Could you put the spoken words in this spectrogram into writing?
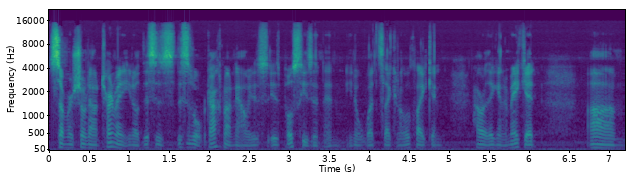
summer showdown tournament, you know this is this is what we're talking about now is is postseason and you know what's that going to look like and how are they going to make it. Um,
